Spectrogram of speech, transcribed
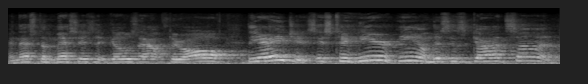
And that's the message that goes out through all the ages is to hear him. This is God's son.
